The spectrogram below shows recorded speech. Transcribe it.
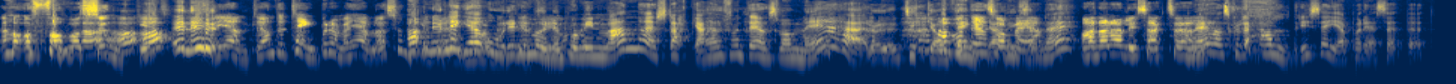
Ja, fan vad sunkigt. ja, ja, eller hur? Egentligen har jag inte tänkt på det, men jävla sunkigt. Ja, nu det lägger jag orden i munnen på min man här stackaren. Han får inte ens vara med här och tycka och Han får inte ens vara med. Liksom. Nej. Och han har aldrig sagt så heller. Nej, han skulle aldrig säga på det sättet.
